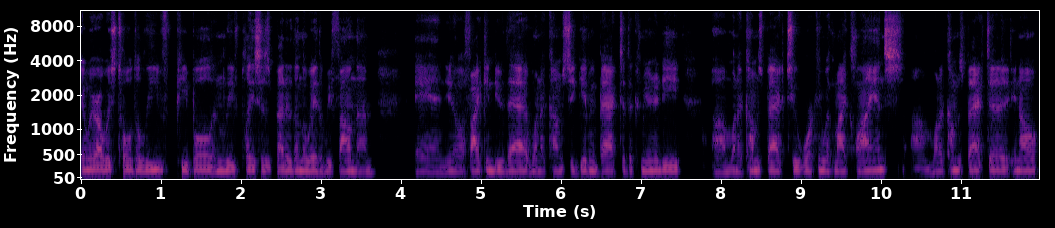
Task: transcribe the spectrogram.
and we were always told to leave people and leave places better than the way that we found them. And you know, if I can do that when it comes to giving back to the community, um, when it comes back to working with my clients, um, when it comes back to you know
